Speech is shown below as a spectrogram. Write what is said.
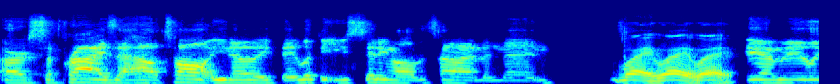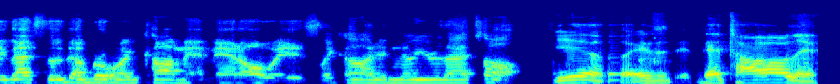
are surprised at how tall, you know, if they look at you sitting all the time and then. Right, right, right. Yeah, man, like that's the number one comment, man, always. Like, oh, I didn't know you were that tall. Yeah, is that tall and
